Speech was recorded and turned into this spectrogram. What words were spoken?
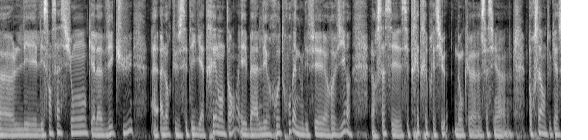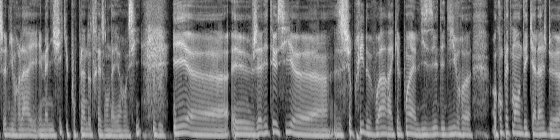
euh, les, les sensations qu'elle a vécues, alors que c'était il y a très longtemps. Et ben, elle les retrouve, elle nous les fait revivre. Alors ça, c'est très très précieux. Donc euh, ça, c'est pour ça, en tout cas, ce livre-là est, est magnifique et pour plein d'autres raisons d'ailleurs aussi. Mhm. Et, euh, et j'avais été aussi euh, surpris de voir à quel point elle lisait des livres complètement en décalage. De,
